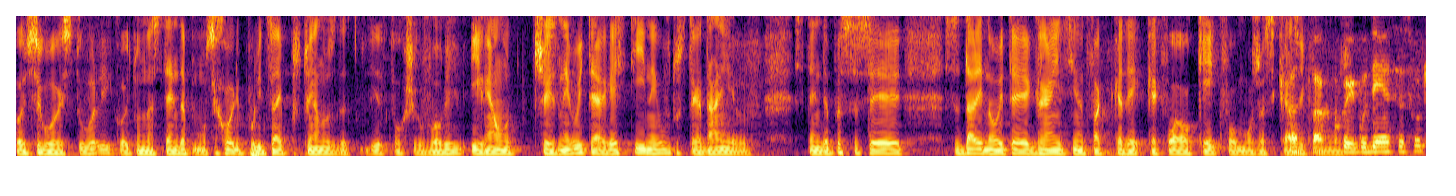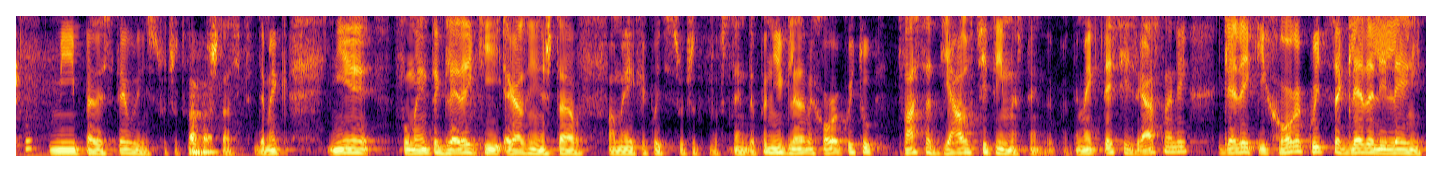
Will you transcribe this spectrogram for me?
който са го арестували, който на стендъп му се ходи полицай постоянно, за да видят какво ще говори. И реално, чрез неговите арести и неговото страдание в стендъпа са се създали новите граници на това къде, какво е окей, какво може да се казва. А това може. кои години се случва? Ми 50-те години се случва това в Штатите. Демек, ние в момента, гледайки разни неща в Америка, които се случват в стендъпа, ние гледаме хора, които това са дядовците им на стендъпа. Демек, те са израснали, гледайки хора, които са гледали Лени.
